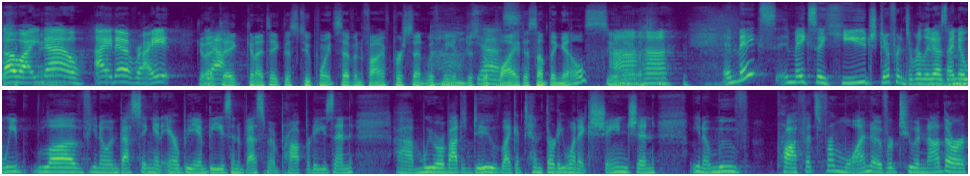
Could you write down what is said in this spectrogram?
oh, I man. know, I know, right? Can yeah. I take Can I take this two point seven five percent with me and just yes. apply it to something else? You uh-huh. it makes it makes a huge difference. It really does. Mm-hmm. I know we love you know investing in Airbnbs and investment properties, and um, we were about to do like a ten thirty one exchange and you know move profits from one over to another.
